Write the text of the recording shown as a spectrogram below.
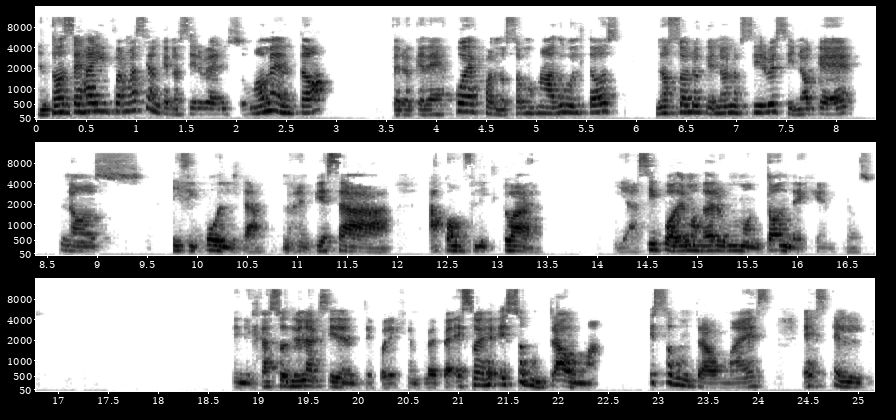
Entonces hay información que nos sirve en su momento, pero que después, cuando somos adultos, no solo que no nos sirve, sino que nos dificulta, nos empieza a, conflictuar. Y así podemos dar un montón de ejemplos. En el caso de un accidente, por ejemplo, eso es, eso es un trauma. Eso es un trauma, es, es el,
